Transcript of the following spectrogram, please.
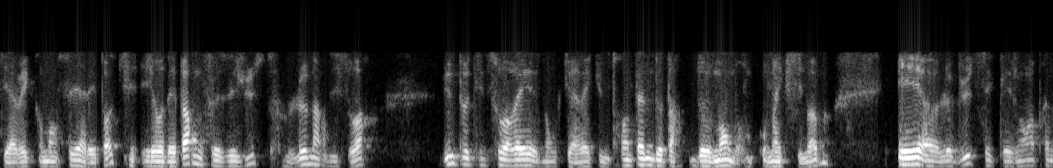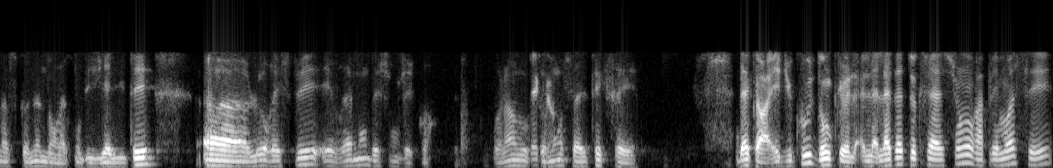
qui avait commencé à l'époque. Et au départ, on faisait juste le mardi soir une petite soirée donc avec une trentaine de, de membres au maximum. Et euh, le but, c'est que les gens apprennent à se connaître dans la convivialité, euh, le respect et vraiment d'échanger quoi. Voilà comment ça a été créé. D'accord. Et du coup, donc la, la date de création, rappelez-moi, c'est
